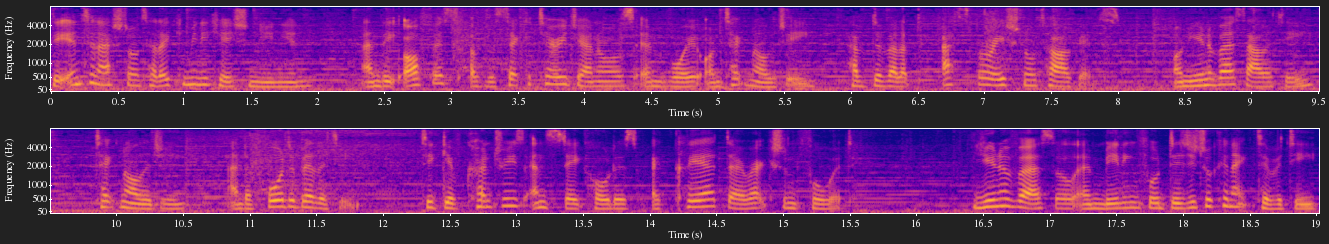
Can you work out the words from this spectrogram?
the International Telecommunication Union and the Office of the Secretary-General's Envoy on Technology have developed aspirational targets on universality, technology and affordability to give countries and stakeholders a clear direction forward. Universal and meaningful digital connectivity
